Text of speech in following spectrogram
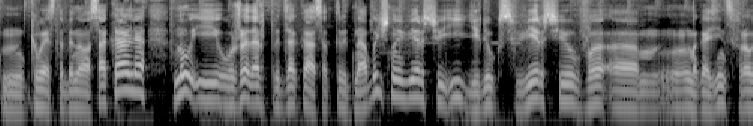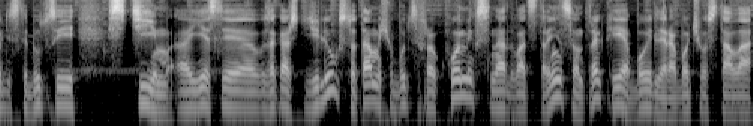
э, квеста Беноа Сакаля. Ну и уже даже предзаказ открыт на обычную версию и делюкс-версию в э, магазин цифровой дистрибуции Steam. А если закажете делюкс, то там еще будет цифровой комикс на 20 страниц, саундтрек и обои для рабочего стола.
